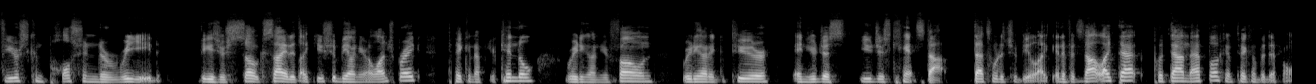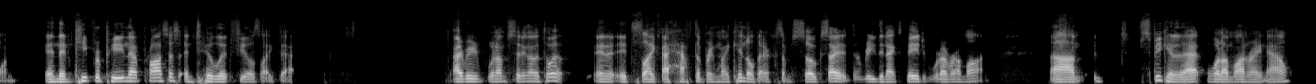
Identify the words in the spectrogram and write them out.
fierce compulsion to read because you're so excited. Like you should be on your lunch break, picking up your Kindle, reading on your phone, reading on your computer, and you're just you just can't stop. That's what it should be like. And if it's not like that, put down that book and pick up a different one. And then keep repeating that process until it feels like that. I read when I'm sitting on the toilet and it's like I have to bring my Kindle there because I'm so excited to read the next page of whatever I'm on. Um, speaking of that, what I'm on right now,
